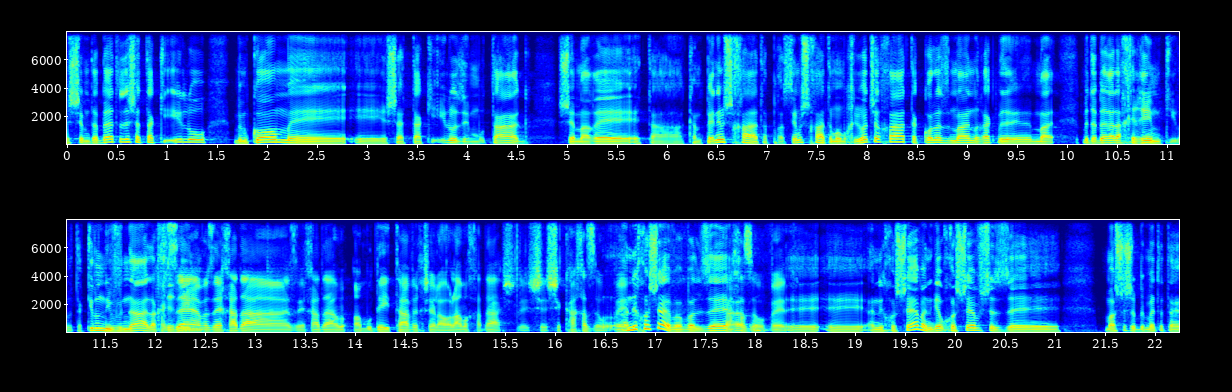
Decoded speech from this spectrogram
שמדברת על זה שאתה כאילו, במקום שאתה כאילו זה מותג שמראה את הקמפיינים שלך, את הפרסים שלך, את המומחיות שלך, אתה כל הזמן רק מדבר על אחרים, כאילו, אתה כאילו נבנה על אחרים. זה, אבל זה אחד, ה, זה אחד העמודי תווך של העולם החדש, ש, שככה זה עובד. אני חושב, אבל זה... ככה זה עובד. אני חושב, אני גם חושב שזה... משהו שבאמת אתה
